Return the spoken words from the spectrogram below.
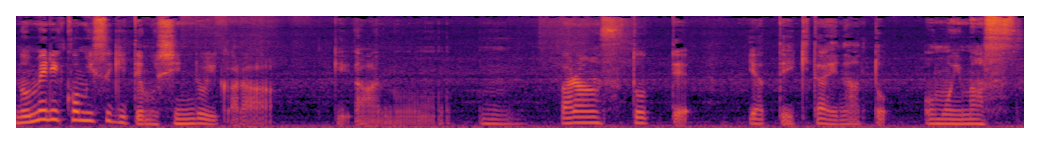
のめり込みすぎてもしんどいからあの、うん、バランスとってやっていきたいなと思います。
